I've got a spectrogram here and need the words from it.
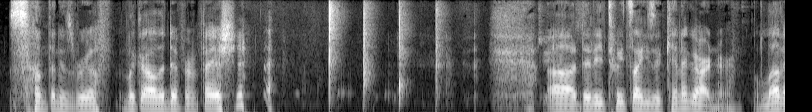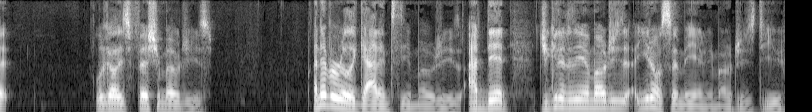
something is real. Look at all the different fish. oh, dude, he tweets like he's a kindergartner. Love it. Look at all these fish emojis. I never really got into the emojis. I did. Did you get into the emojis? You don't send me any emojis, do you?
